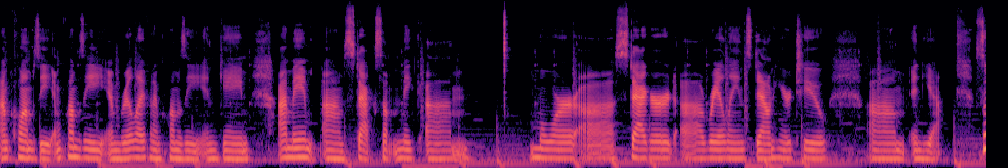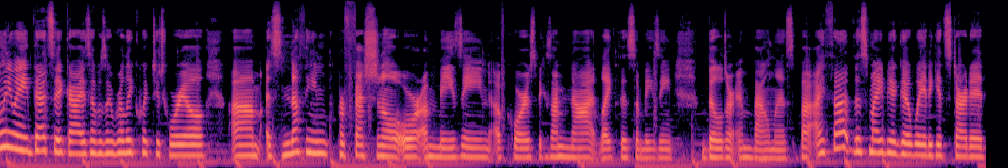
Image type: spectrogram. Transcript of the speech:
I'm clumsy. I'm clumsy in real life and I'm clumsy in game. I may um, stack something, make um, more uh, staggered uh, railings down here too. Um, and yeah. So anyway that's it guys. That was a really quick tutorial. Um, it's nothing professional or amazing of course because I'm not like this amazing builder in Boundless but I thought this might be a good way to get started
